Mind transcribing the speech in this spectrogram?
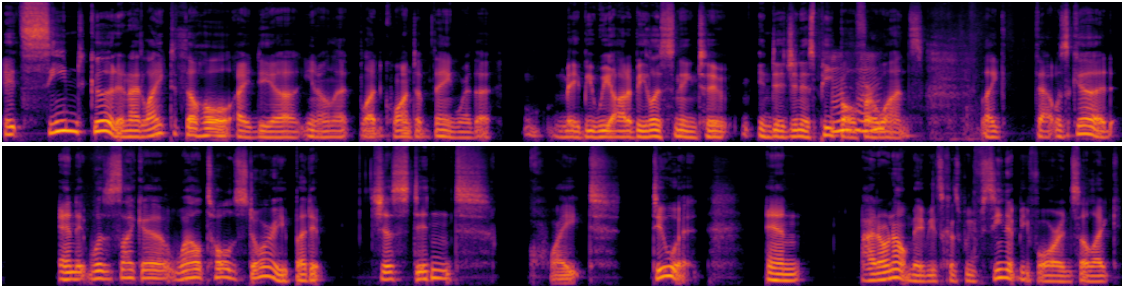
it seemed good and i liked the whole idea you know that blood quantum thing where the maybe we ought to be listening to indigenous people for Mhm. once like that was good and it was like a well told story but it just didn't quite do it and i don't know maybe it's because we've seen it before and so like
